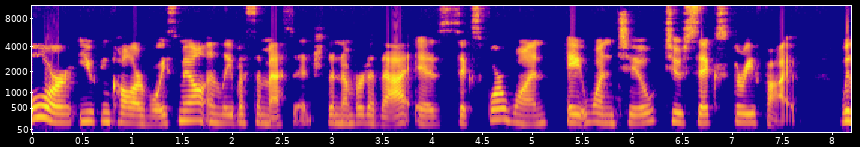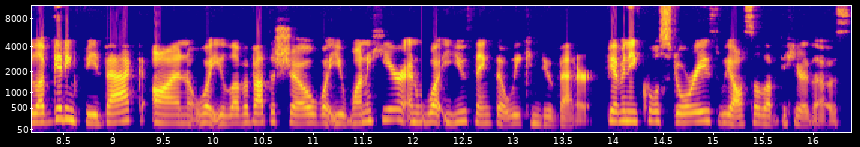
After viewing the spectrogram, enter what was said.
Or you can call our voicemail and leave us a message. The number to that is 641-812-2635. We love getting feedback on what you love about the show, what you want to hear, and what you think that we can do better. If you have any cool stories, we also love to hear those.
